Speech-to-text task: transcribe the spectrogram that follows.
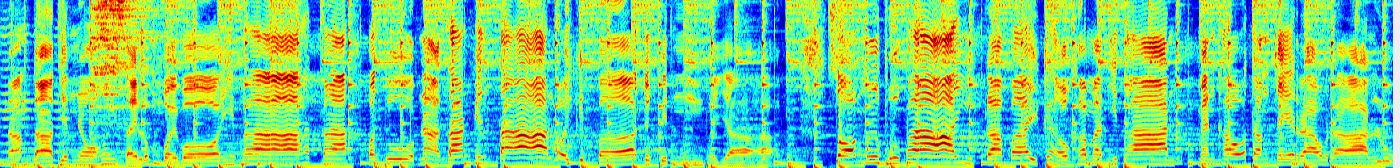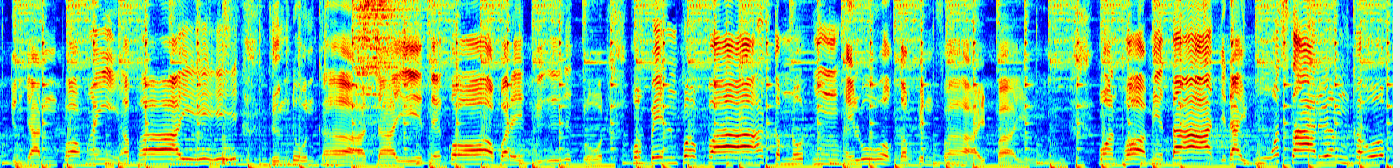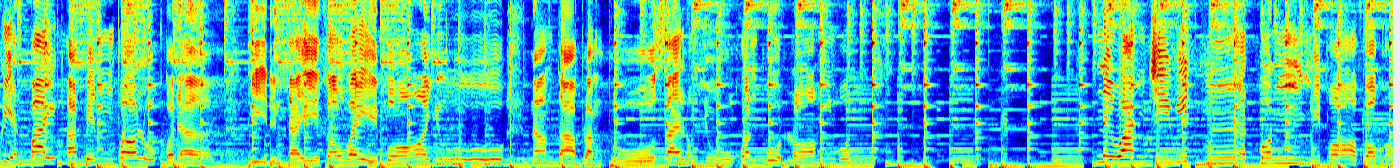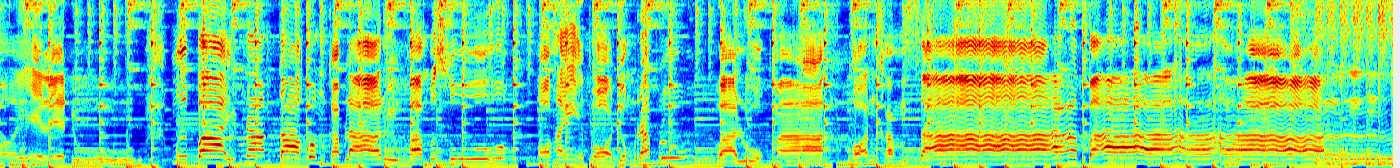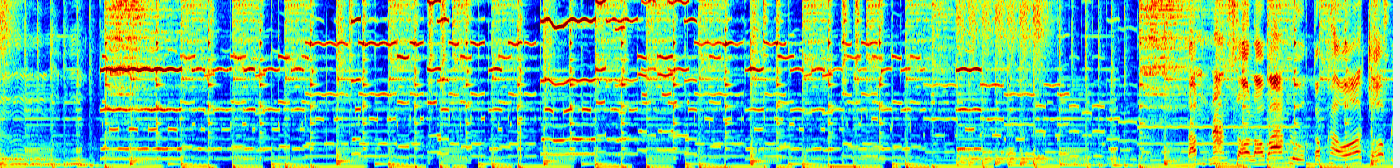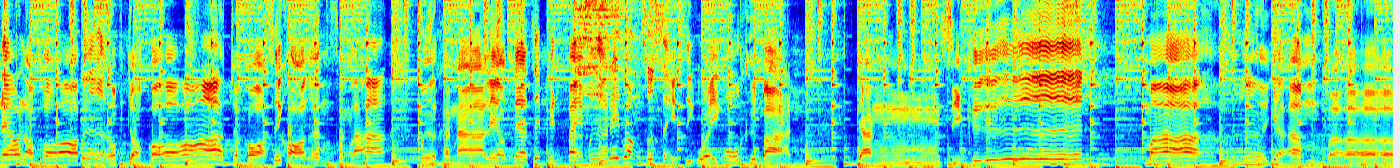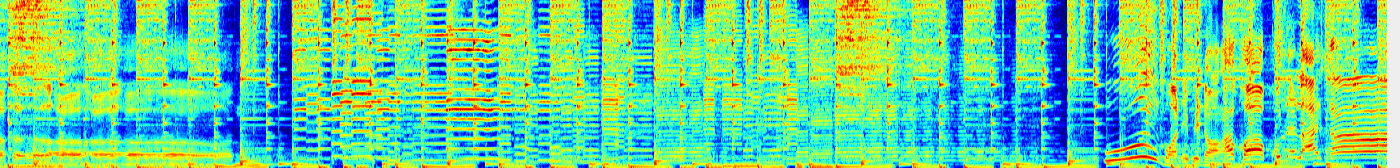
น้ำตาเทียนย้อยใส่ลมบ่อยๆพาดมาวันทูบหน้าสารเพียนตาลอยขึ้นฟ้าจงเป็นพยานสองมือผู้พายกราบไปแก้วคำอธิษฐาน เขาตั้งใจราวรานลูกยืนยันพร้อมให้อภัย ถึงโดนฆ่าใจแต่ก็บ่ได้ถือโกรธคงเป็นเพราะฟ้ากำหนดให้ลูกต้องเป็นฝ่ายไปวอนพ่อเมตตาจะได้หัวซาเรื่องเขาเปลี่ยนไปอาจเป็นพ่อลูกก็ได้ที่ดึงใจเขาไว้บ่อยู่ น้ำตาพลังพลูสายลงอยู่ควันพูดรอให้วน ในวันชีวิตมืดมนมีพ่อพ่อคอยแลดู มือป้ายน้ำตาก้มกับลาด้วยความประสูขอให้พ่อจงรับรู้ว่าลูกมาถอนคำสาบาน ลูกกับเขาจบแล้วล่ะพอเมื่ออบจกอจะกอสิขอเอินสังลาเมื่อข้างหน้าแล้วแต่สิเป็นไปเมื่อได้ร่วงสดใสสิอวยโง่คืนบ้าน จังสิคืนมายามบ้านอุ้ยมวนนี่พี่น้องเอาขอบคุณหลาย ๆ ครับ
